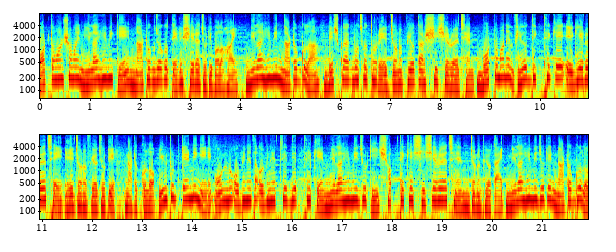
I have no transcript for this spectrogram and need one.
বর্তমান সময় নীলয় হিমিকে নাটক জগতের সেরা জুটি বলা হয়। নীলয় হিমির নাটকগুলা বেশ কয়েক বছর ধরে জনপ্রিয়তার শীর্ষে রয়েছেন। বর্তমানে ভিউর দিক থেকে এগিয়ে রয়েছে এই জনপ্রিয় জুটির নাটকগুলো। ইউটিউব ট্রেন্ডিং এ অন্য অভিনেতা অভিনেত্রীদের থেকে নীলাহিমি জুটি সব থেকে শীর্ষে রয়েছেন জনপ্রিয়তায়। নীলাহিমি জুটির নাটকগুলো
